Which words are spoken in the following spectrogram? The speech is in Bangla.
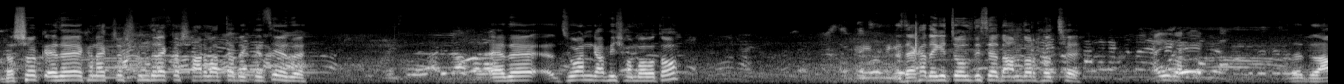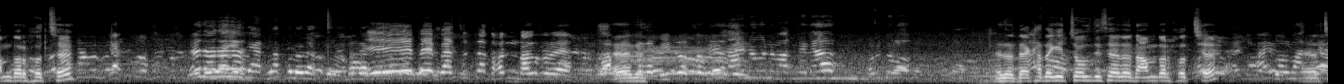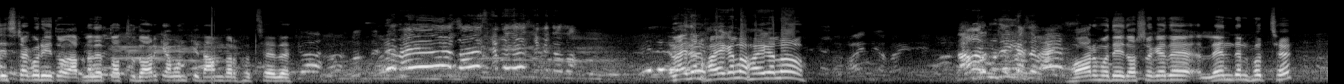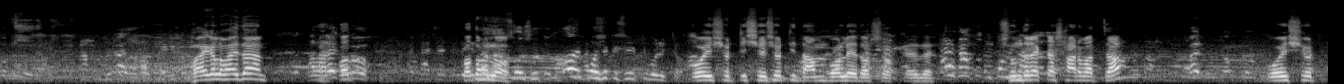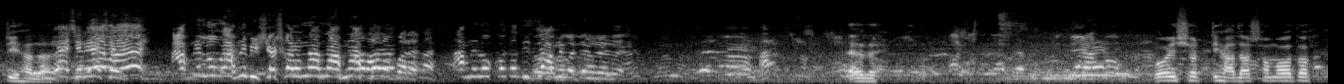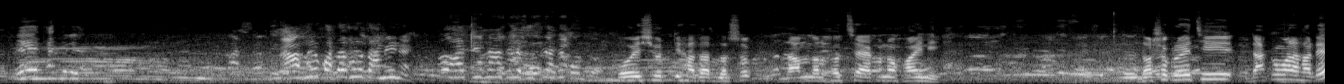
দর্শক এই যে এখানে একটা সুন্দর একটা সার বাচ্চা দেখতেছি এই যে এই যে জোয়ান গাভী সম্ভবত দেখা দেখি চলতেছে দাম দর হচ্ছে দাম দর হচ্ছে দেখা দেখি চলতেছে দাম দর হচ্ছে চেষ্টা করি তো আপনাদের তথ্য দর কেমন কি দাম দর হচ্ছে ভাইজান, হয়ে গেল হয়ে গেল। হওয়ার মধ্যে দর্শকের লেনদেন হচ্ছে। হয়ে গেল ভাইজান। কত হলো? পঁয়ষট্টি, ছেষট্টি দাম বলে দর্শক সুন্দর একটা সার বাচ্চা। পঁয়ষট্টি হাজার। আপনি লোক আপনি বিশ্বাস করেন না আপনি আপনি আপনার লোক করেন আপনি লোক কত দিচ্ছে আপনি করতে পঁয়ষট্টি হাজার সম্ভবত। পঁয়ষট্টি হাজার দর্শক দাম দর হচ্ছে এখনও হয়নি। দর্শক রয়েছি ডাকুমার হাটে।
